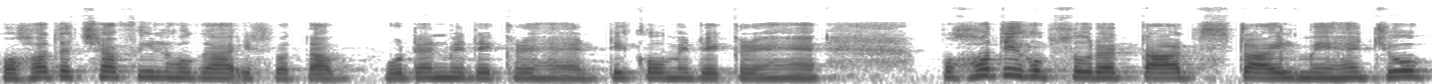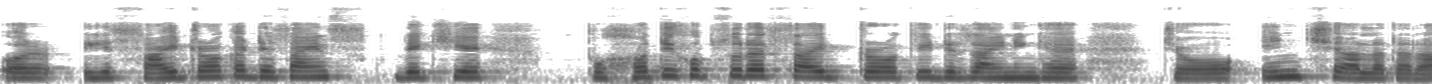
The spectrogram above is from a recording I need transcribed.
बहुत अच्छा फील होगा। इस वक्त आप वुडन में देख रहे हैं, डिको में देख रहे हैं बहुत ही खूबसूरत ताज स्टाइल में है जो, और ये साइड ड्रॉ का डिज़ाइन देखिए, बहुत ही खूबसूरत साइड ड्रॉ की डिज़ाइनिंग है, जो इन ताला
